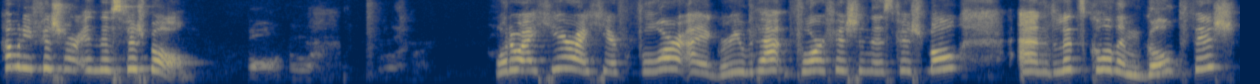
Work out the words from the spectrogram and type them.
how many fish are in this fishbowl? What do I hear? I hear four. I agree with that. Four fish in this fishbowl. And let's call them goldfish.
